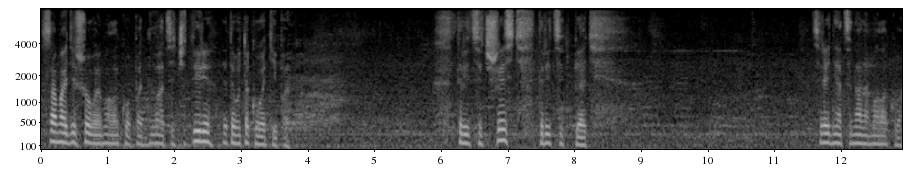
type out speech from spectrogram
Самое дешевое молоко под 24. Это вот такого типа. 36, 35. Средняя цена на молоко.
